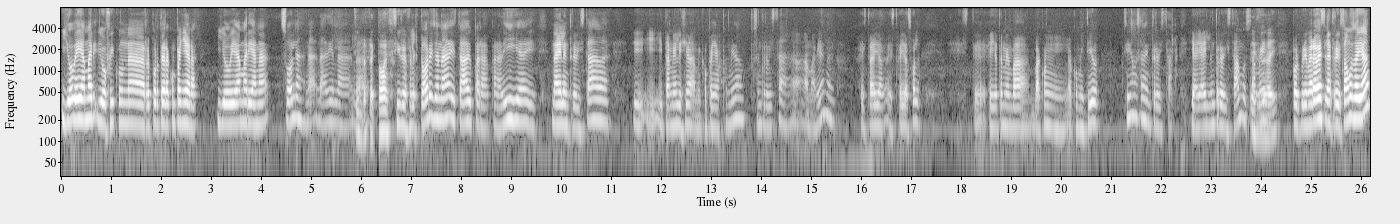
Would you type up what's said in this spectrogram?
Y yo veía, yo fui con una reportera compañera y yo veía a Mariana sola, nadie la, Sin reflectores. Sin reflectores, yo nadie, estaba ahí para, paradilla y nadie la entrevistaba. Y, y, también le dije a mi compañera, pues mira, pues entrevista a, Mariana, ahí está ella, está ella sola. Este, ella también va, va con la comitiva. Sí, vamos a entrevistarla. Y ahí, ahí la entrevistamos también por primera vez la entrevistamos allá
